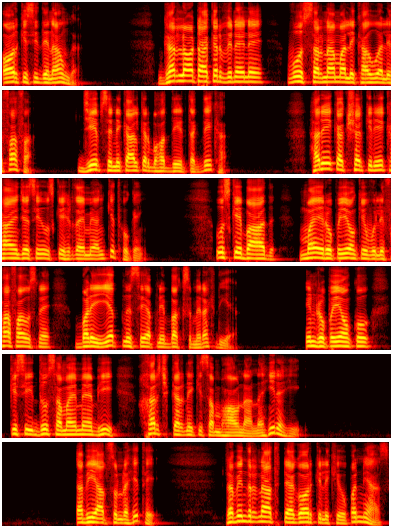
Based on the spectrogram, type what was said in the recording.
और किसी दिन आऊँगा। घर लौट आकर विनय ने वो सरनामा लिखा हुआ लिफाफा जेब से निकालकर बहुत देर तक देखा। हर एक अक्षर की रेखाएँ जैसे उसके हृदय में अंकित हो गईं। उसके बाद मय रुपयों के वो लिफाफा उसने बड़े यत्न से अपने बक्स में रख दिया। इन रुपयों को किसी दुसमय में भी खर्च करने की संभावना नहीं रही। अभी आप सुन रहे थे रविन्द्रनाथ टैगोर के लिखे उपन्यास,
